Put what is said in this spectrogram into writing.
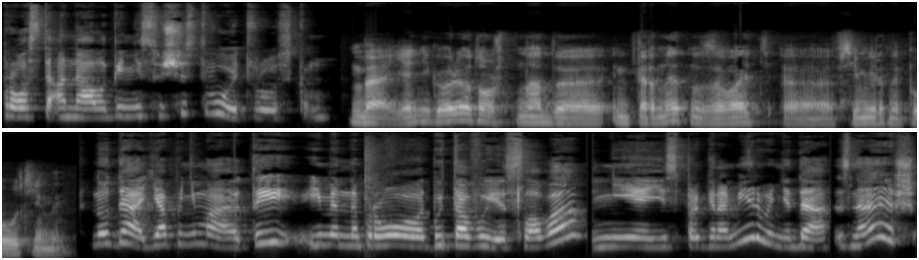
Просто аналога не существует в русском. Да, я не говорю о том, что надо интернет называть э, всемирной паутиной. Ну да, я понимаю. Ты именно про бытовые слова, не из программирования, да. Знаешь,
